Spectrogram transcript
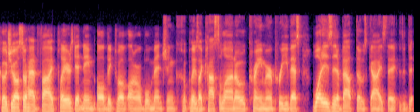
Coach, you also had five players get named All Big 12 honorable mention, players like Castellano, Kramer, Prives. What is it about those guys that the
